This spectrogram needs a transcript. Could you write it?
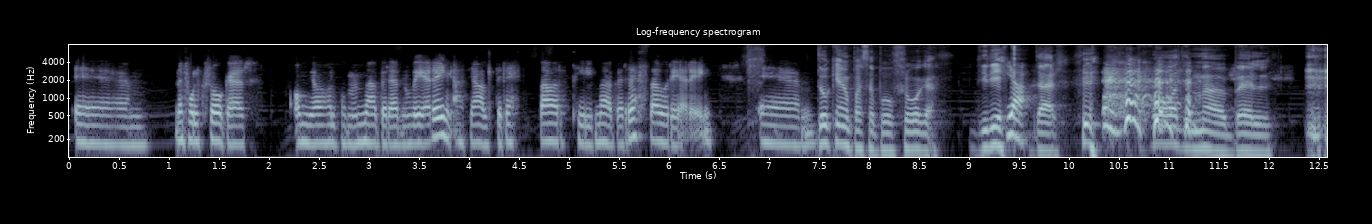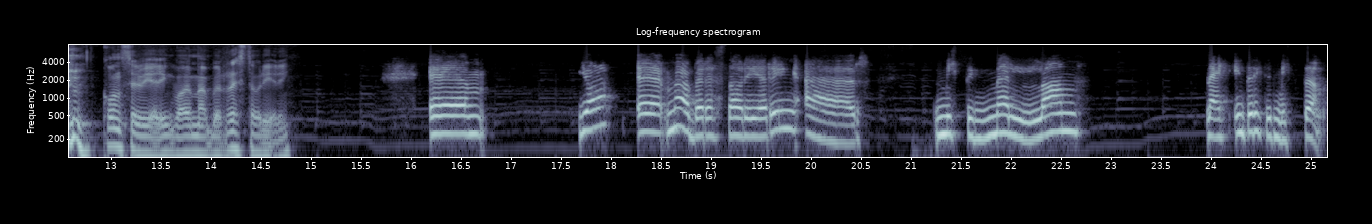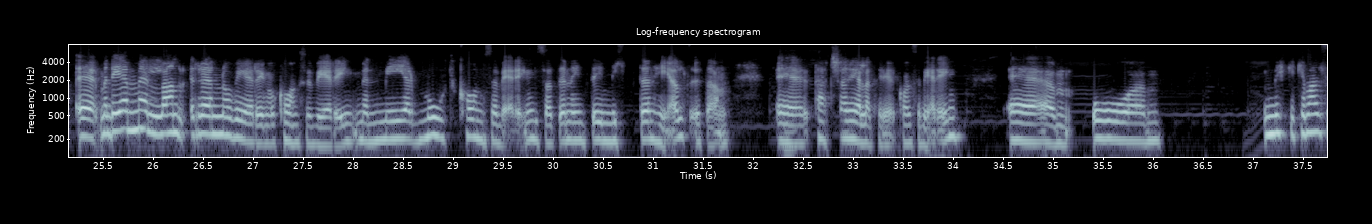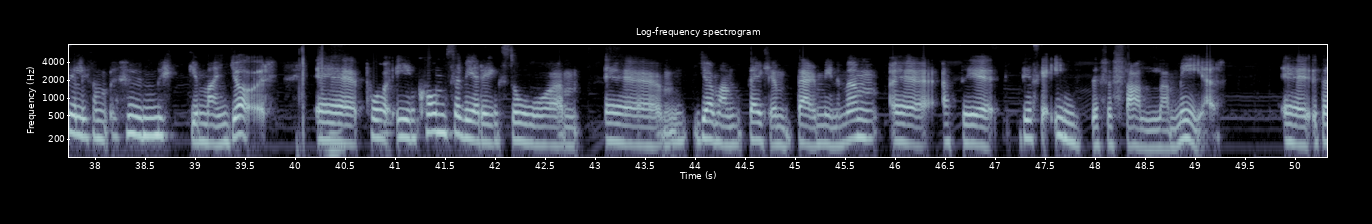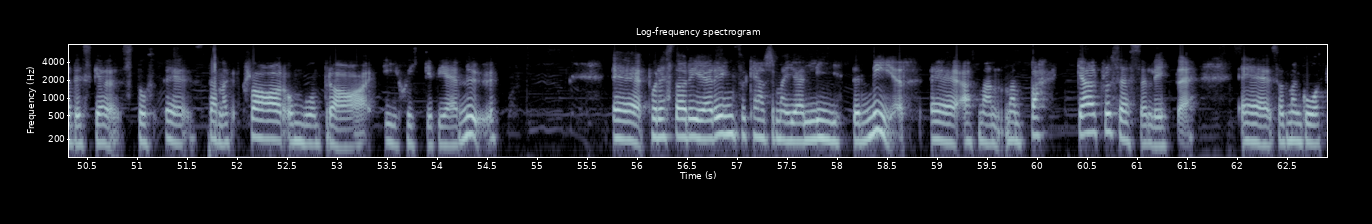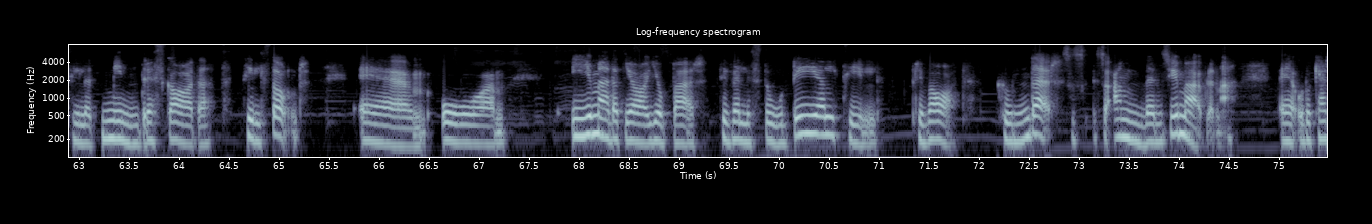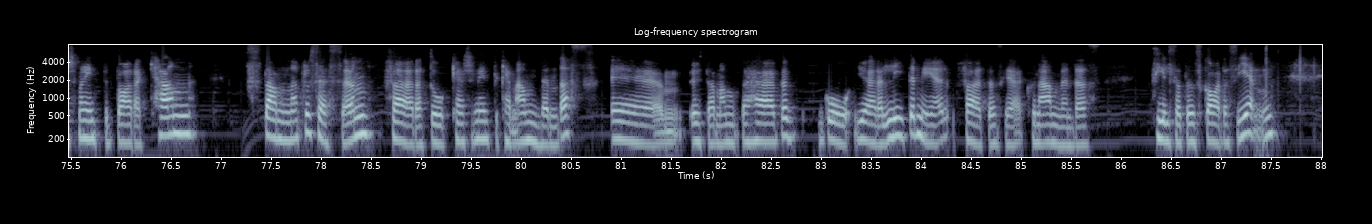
ehm, när folk frågar om jag håller på med möbelrenovering, att jag alltid rättar till möbelrestaurering. Ehm, Då kan jag passa på att fråga direkt ja. där. vad är möbelkonservering? Vad är möbelrestaurering? Um, Ja, eh, möbelrestaurering är mitt emellan Nej, inte riktigt mitten. Eh, men det är mellan renovering och konservering, men mer mot konservering. Så att den är inte i mitten helt, utan eh, touchar hela tiden konservering. Eh, och mycket kan man se liksom hur mycket man gör. Mm. Eh, på, I en konservering så eh, gör man verkligen bare minimum. Eh, att det, det ska inte förfalla mer eh, utan det ska stå, eh, stanna kvar och må bra i skicket det är nu. Eh, på restaurering så kanske man gör lite mer, eh, att man, man backar processen lite eh, så att man går till ett mindre skadat tillstånd. Eh, och i och med att jag jobbar till väldigt stor del till privatkunder så, så används ju möblerna eh, och då kanske man inte bara kan stanna processen för att då kanske den inte kan användas. Eh, utan man behöver gå, göra lite mer för att den ska kunna användas tills att den skadas igen.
